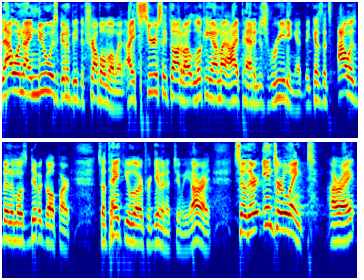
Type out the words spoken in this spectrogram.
that one I knew was going to be the trouble moment. I seriously thought about looking on my iPad and just reading it because it's always been the most difficult part. So thank you, Lord, for giving it to me. All right. So they're interlinked. All right.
